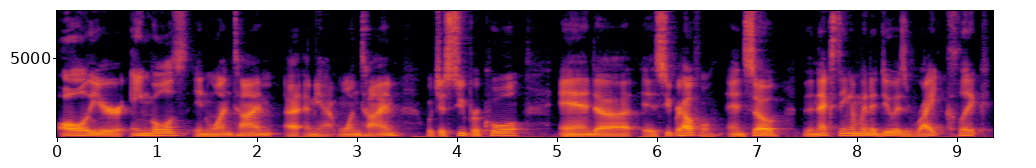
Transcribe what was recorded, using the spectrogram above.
all your angles in one time. I mean, at one time, which is super cool and uh, is super helpful. And so the next thing I'm going to do is right click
